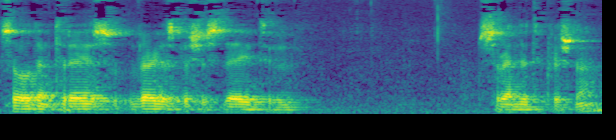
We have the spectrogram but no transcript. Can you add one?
So then today is a very auspicious day to surrender to Krishna,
